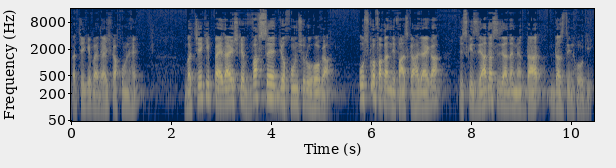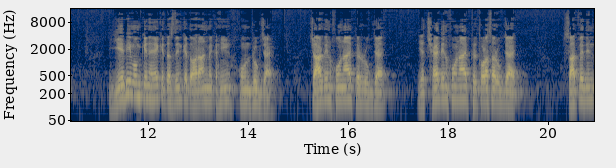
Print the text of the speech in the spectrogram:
بچے کی پیدائش کا خون ہے۔ بچے کی پیدائش کے وقت سے جو خون شروع ہوگا، اس کو فقط نفاس کہا جائے گا، جس کی زیادہ سے زیادہ مقدار دس دن ہوگی۔ یہ بھی ممکن ہے کہ دس دن کے دوران میں کہیں خون رک جائے۔ چار دن خون آئے پھر رک جائے۔ یا چھ دن خون آئے پھر تھوڑا سا رک جائے۔ ساتویں دن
